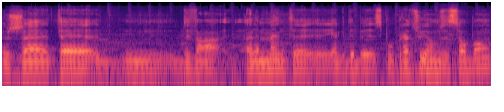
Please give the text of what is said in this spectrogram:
że te dwa elementy jak gdyby współpracują ze sobą.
